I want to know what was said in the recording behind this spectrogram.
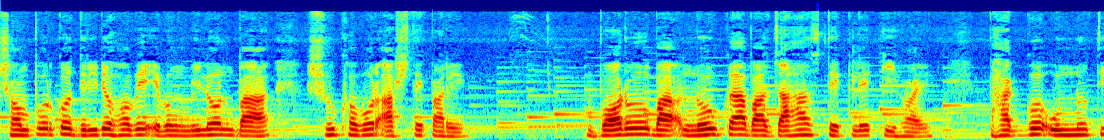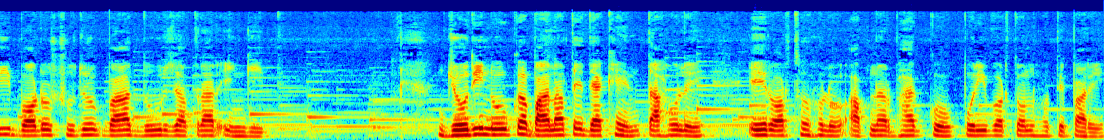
সম্পর্ক দৃঢ় হবে এবং মিলন বা সুখবর আসতে পারে। বড় বা নৌকা বা জাহাজ দেখলে কি হয়? ভাগ্য, উন্নতি, বড় সুযোগ বা দূরযাত্রার ইঙ্গিত। যদি নৌকা বানাতে দেখেন, তাহলে এর অর্থ হলো আপনার ভাগ্য পরিবর্তন হতে পারে।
